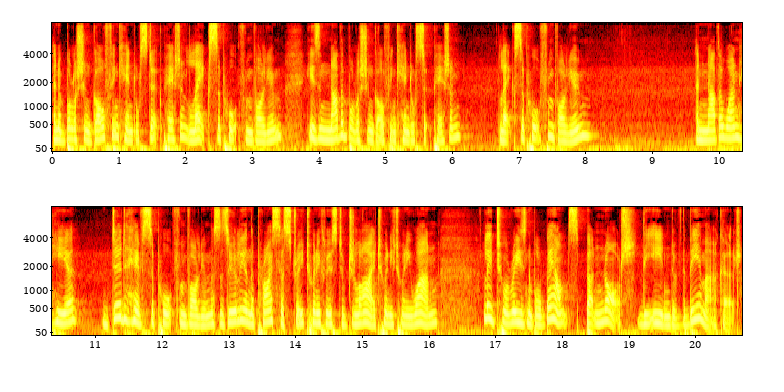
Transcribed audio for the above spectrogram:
and a bullish engulfing candlestick pattern lacks support from volume. Here's another bullish engulfing candlestick pattern lacks support from volume. Another one here did have support from volume. This is early in the price history, 21st of July 2021, led to a reasonable bounce, but not the end of the bear market.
